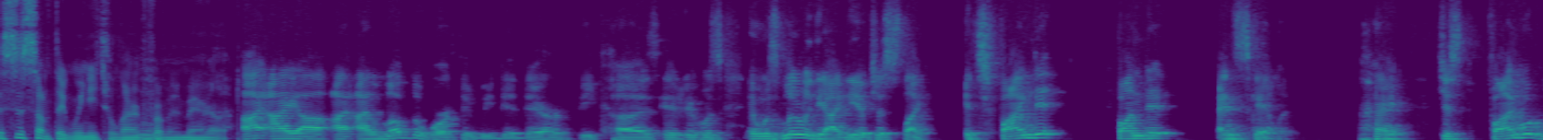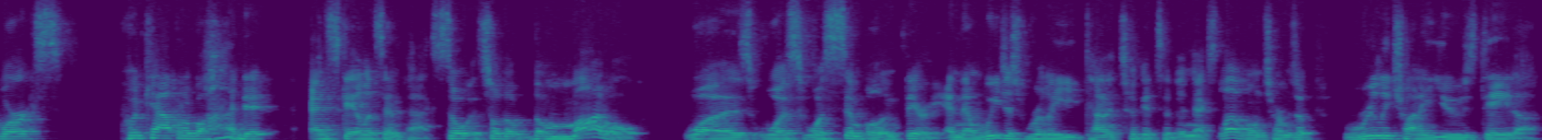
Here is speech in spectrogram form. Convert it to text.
this is something we need to learn Mm. from in Maryland? I I, uh, I I love the work that we did there because it, it was it was literally the idea of just like it's find it, fund it, and scale it. Right? Just find what works, put capital behind it, and scale its impact. So so the the model was was was simple in theory, and then we just really kind of took it to the next level in terms of really trying to use data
